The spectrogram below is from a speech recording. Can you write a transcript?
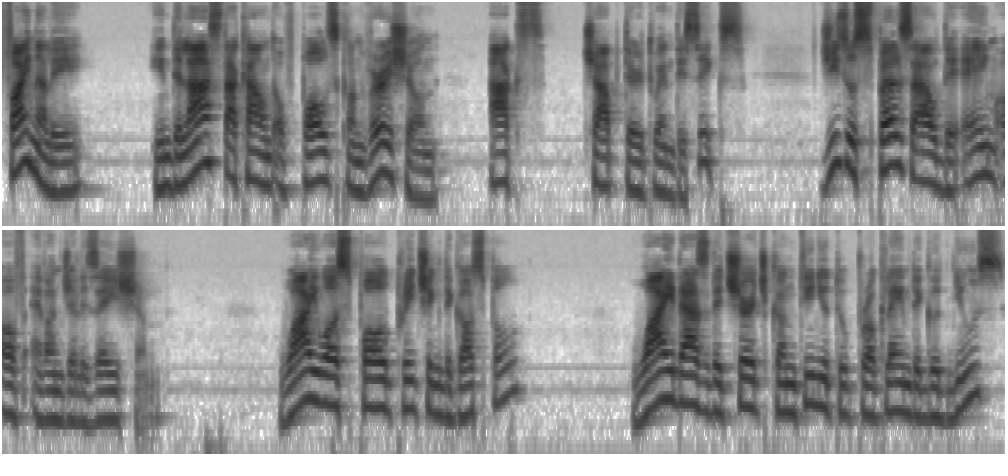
Finally, in the last account of Paul's conversion, Acts chapter 26, Jesus spells out the aim of evangelization. Why was Paul preaching the gospel? Why does the church continue to proclaim the good news?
